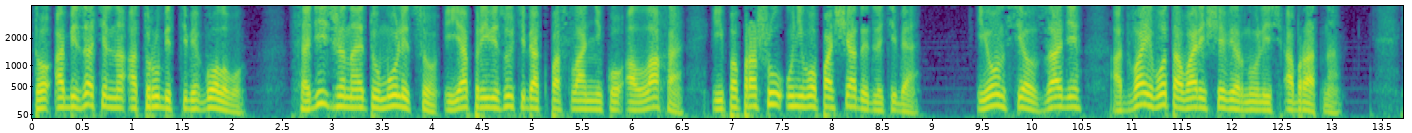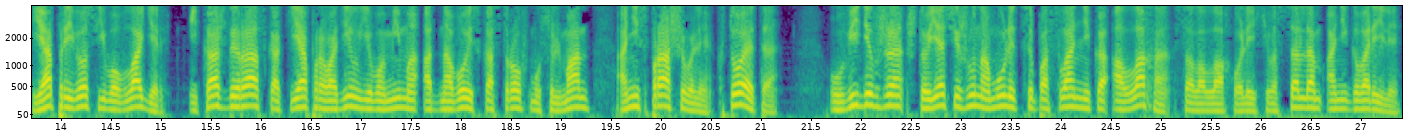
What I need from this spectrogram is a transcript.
то обязательно отрубит тебе голову. Садись же на эту мулицу, и я привезу тебя к посланнику Аллаха и попрошу у него пощады для тебя». И он сел сзади, а два его товарища вернулись обратно. Я привез его в лагерь, и каждый раз, как я проводил его мимо одного из костров мусульман, они спрашивали, кто это? Увидев же, что я сижу на улице посланника Аллаха, салаллаху алейхи вассалям, они говорили,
